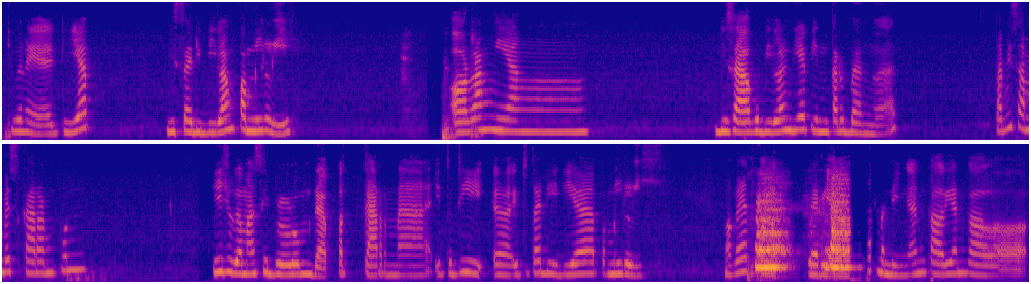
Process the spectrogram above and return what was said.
gimana ya, dia bisa dibilang pemilih orang yang bisa aku bilang dia pinter banget. Tapi sampai sekarang pun dia juga masih belum dapat karena itu di eh, itu tadi dia pemilih. Makanya kalau dari aku mendingan kalian kalau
